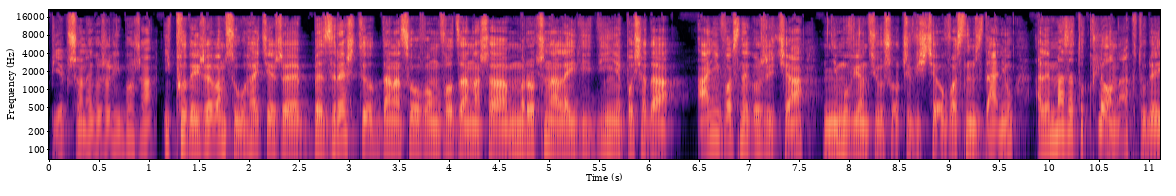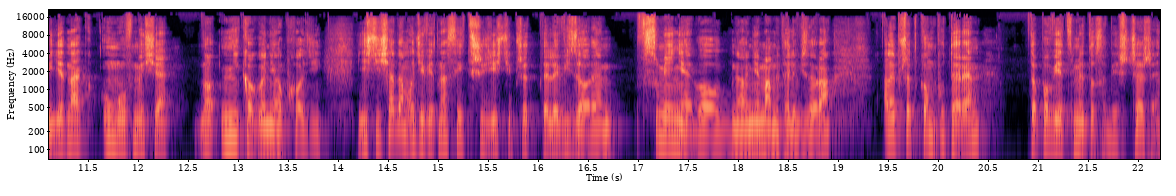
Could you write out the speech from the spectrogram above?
pieprzonego żoliborza. I podejrzewam, słuchajcie, że bez reszty oddana słowom wodza nasza mroczna Lady D nie posiada ani własnego życia, nie mówiąc już oczywiście o własnym zdaniu, ale ma za to klona, który jednak, umówmy się, no nikogo nie obchodzi. Jeśli siadam o 19.30 przed telewizorem, w sumie nie, bo no, nie mamy telewizora, ale przed komputerem, to powiedzmy to sobie szczerze.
